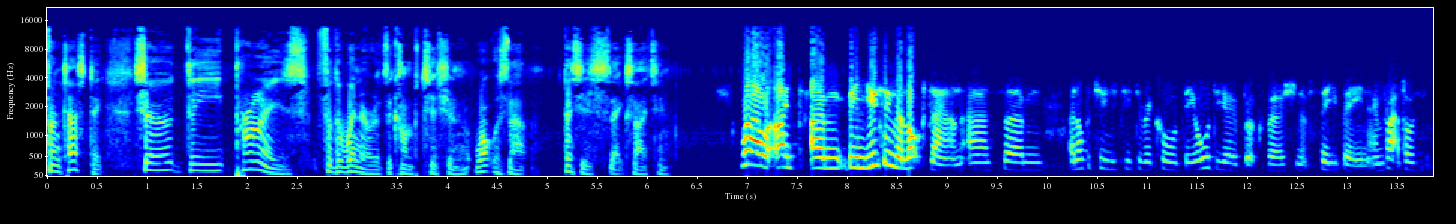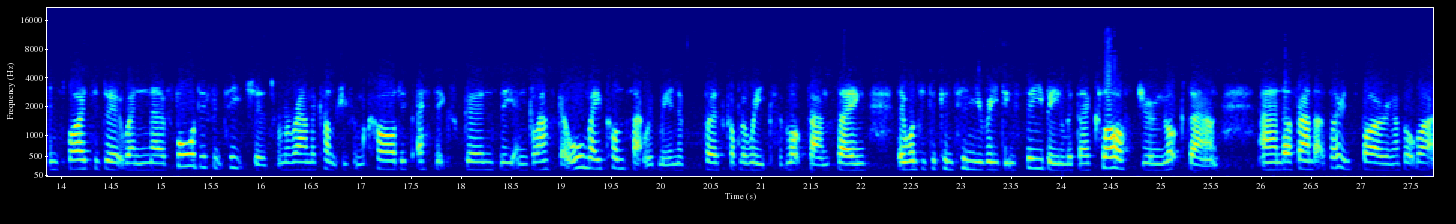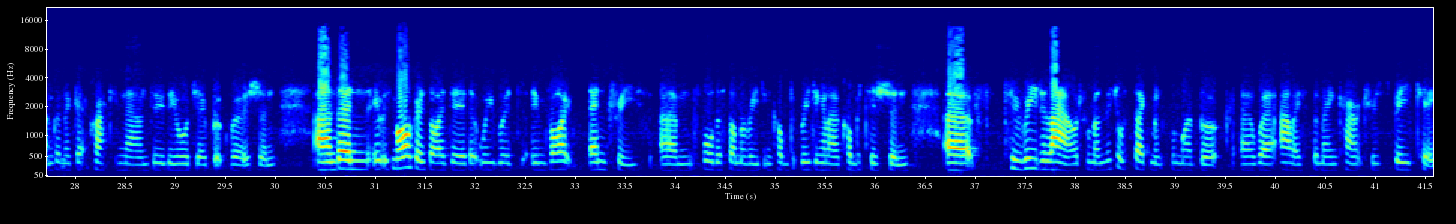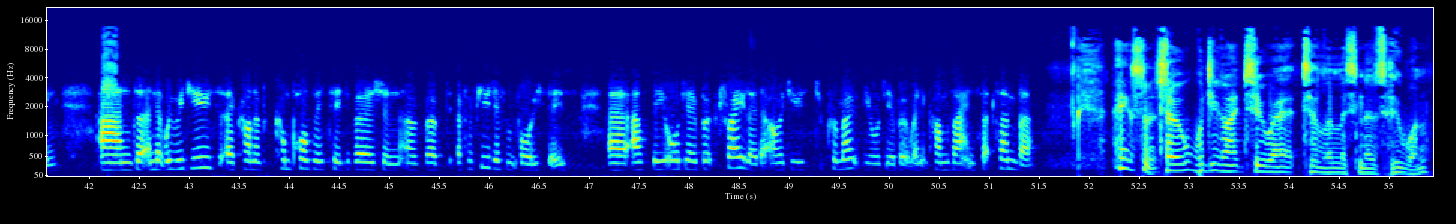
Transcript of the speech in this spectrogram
Fantastic. So the prize for the winner of the competition, what was that? This is exciting. Well, I've um, been using the lockdown as um, an opportunity to record the audiobook version of Sea Bean. In fact, I was inspired to do it when uh, four different teachers from around the country, from Cardiff, Essex, Guernsey, and Glasgow, all made contact with me in the first couple of weeks of lockdown, saying they wanted to continue reading Sea Bean with their class during lockdown. And I found that so inspiring. I thought, right, I'm going to get cracking now and do the audiobook version. And then it was Margot's idea that we would invite entries um, for the summer reading comp- reading aloud competition uh, to read aloud from a little segment from my book uh, where Alice, the main character, is speaking, and uh, and that we would use a kind of composited version of, of, of a few different voices uh, as the audiobook trailer that I would use to promote the audiobook when it comes out in September. Excellent. So would you like to uh, tell the listeners who won?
